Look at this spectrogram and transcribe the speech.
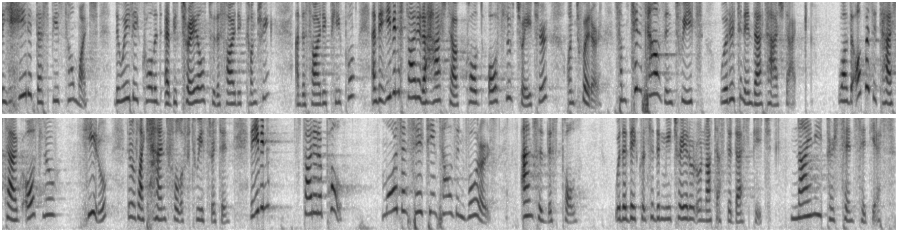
they hated that speech so much, the way they call it a betrayal to the Saudi country and the Saudi people. And they even started a hashtag called Oslo Traitor on Twitter. Some 10,000 tweets were written in that hashtag. While the opposite hashtag, Oslo Hero, there was like a handful of tweets written. They even started a poll. More than 13,000 voters answered this poll, whether they considered me traitor or not after that speech. 90% said yes,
